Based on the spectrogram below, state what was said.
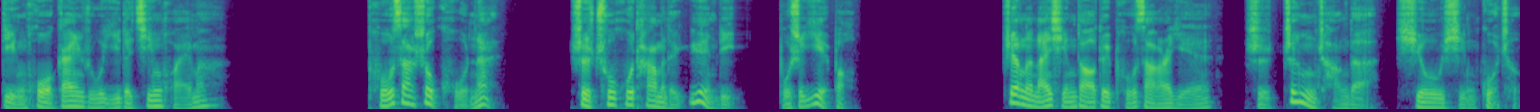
顶祸甘如饴的襟怀吗？菩萨受苦难，是出乎他们的愿力，不是业报。这样的难行道对菩萨而言是正常的修行过程。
